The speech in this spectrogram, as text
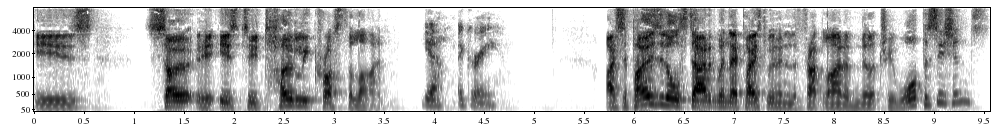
is so is to totally cross the line. Yeah, agree. I suppose it all started when they placed women in the front line of military war positions.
